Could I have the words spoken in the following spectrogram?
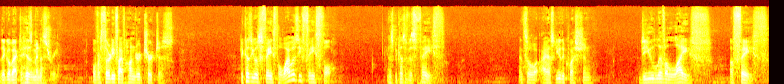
They go back to his ministry. Over 3,500 churches. Because he was faithful. Why was he faithful? It was because of his faith. And so I ask you the question do you live a life of faith?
